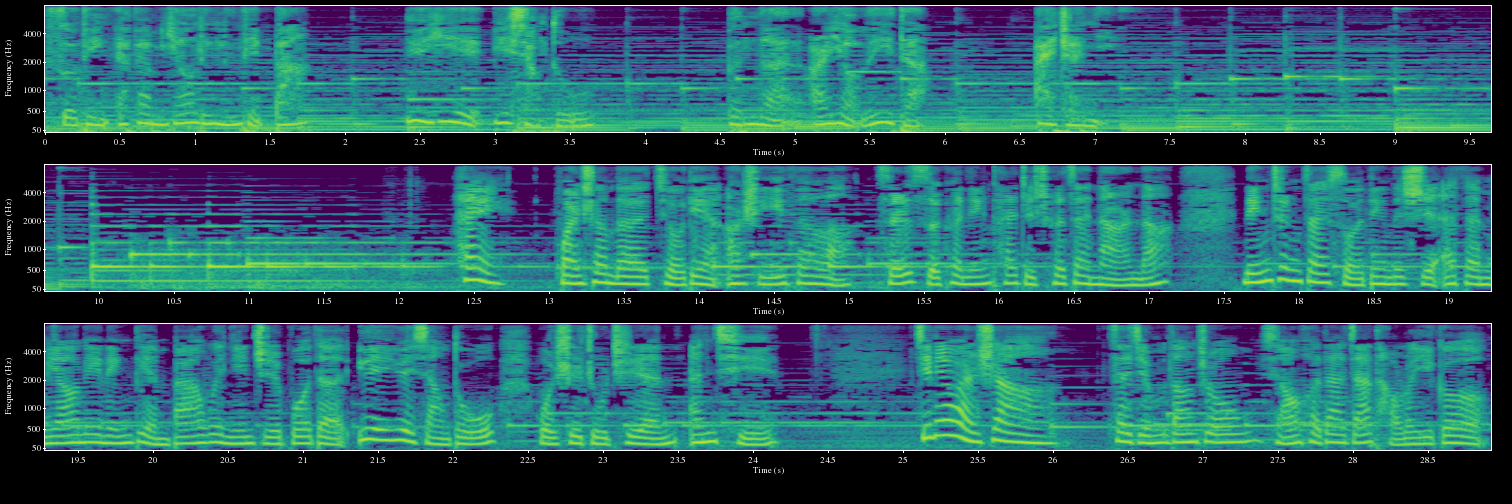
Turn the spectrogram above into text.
锁定 FM 幺零零点八，月夜越想读。温暖而有力的爱着你。嘿，晚上的九点二十一分了，此时此刻您开着车在哪儿呢？您正在锁定的是 FM 幺零零点八为您直播的《月月想读》，我是主持人安琪。今天晚上在节目当中，想要和大家讨论一个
